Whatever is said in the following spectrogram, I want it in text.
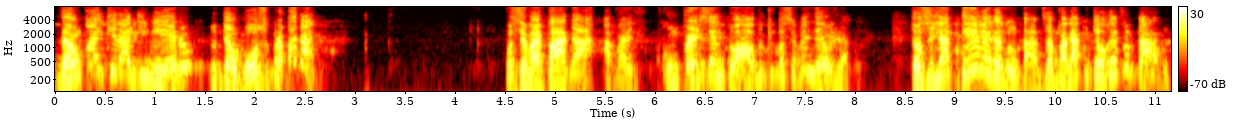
não vai tirar dinheiro do teu bolso para pagar. Você vai pagar part... com um percentual do que você vendeu já. Então, você já teve resultado, você vai pagar com o teu resultado.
